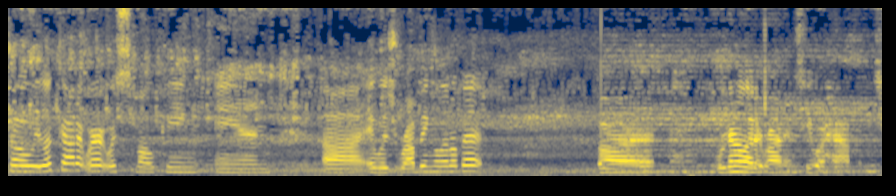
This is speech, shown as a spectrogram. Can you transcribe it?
So we looked at it where it was smoking and uh, it was rubbing a little bit. But we're gonna let it run and see what happens.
